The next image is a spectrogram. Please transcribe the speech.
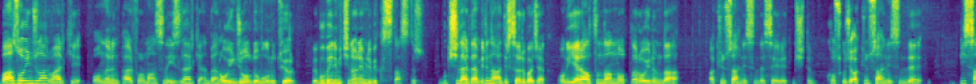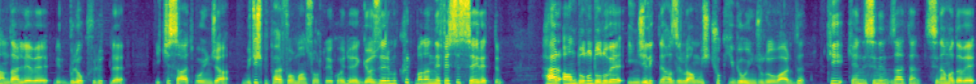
Bazı oyuncular var ki onların performansını izlerken ben oyuncu olduğumu unutuyorum. Ve bu benim için önemli bir kıstastır. Bu kişilerden biri Nadir Sarıbacak. Onu yer altından notlar oyununda Akün sahnesinde seyretmiştim. Koskoca Akün sahnesinde bir sandalye ve bir blok flütle 2 saat boyunca müthiş bir performans ortaya koydu ve gözlerimi kırpmadan nefessiz seyrettim. her an dolu dolu ve incelikle hazırlanmış çok iyi bir oyunculuğu vardı. Ki kendisinin zaten sinemada ve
